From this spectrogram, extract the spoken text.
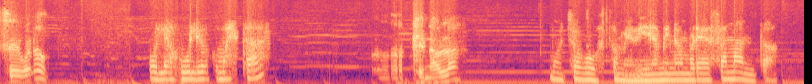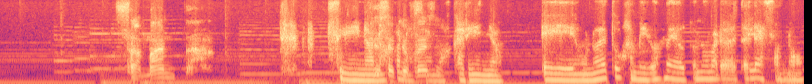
Sí, bueno, Hola Julio, ¿cómo estás? ¿quién habla? Mucho gusto, mi vida. Mi nombre es Samantha. Samantha. Sí, no ¿Qué nos conocemos, cariño. Eh, uno de tus amigos me dio tu número de teléfono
